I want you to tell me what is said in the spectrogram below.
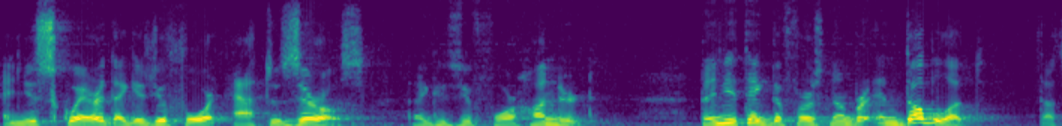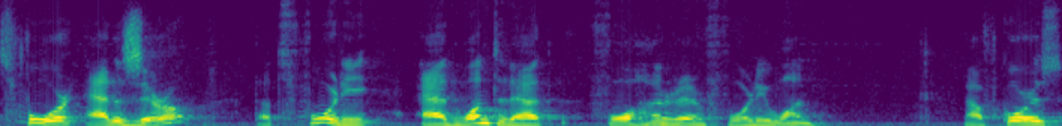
and you square it, that gives you 4, add two zeros, that gives you 400. Then you take the first number and double it. That's 4, add a 0, that's 40, add 1 to that, 441. Now, of course,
